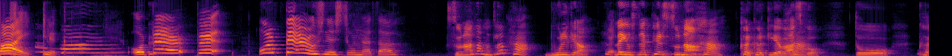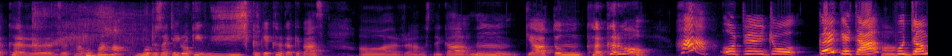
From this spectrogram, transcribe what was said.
बाय क्लिक और फिर फिर और फिर उसने सुना था। सुना था मतलब? हाँ। भूल गया। नहीं। नहीं उसने फिर सुना हाँ। खरखर की आवाज़ हाँ। को। तो खरखर जो था वो वहाँ मोटरसाइकिल रोकी करके खरखर के पास। और उसने कहा हम्म क्या तुम खरखर हो? हाँ और फिर जो करके था हाँ। वो जंप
